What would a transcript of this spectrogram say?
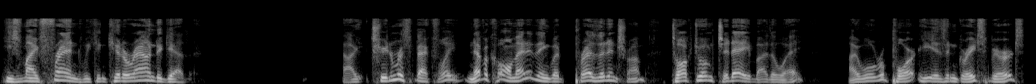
He's my friend. We can kid around together. I treat him respectfully, never call him anything but President Trump. Talk to him today, by the way. I will report he is in great spirits,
